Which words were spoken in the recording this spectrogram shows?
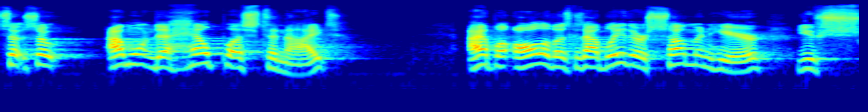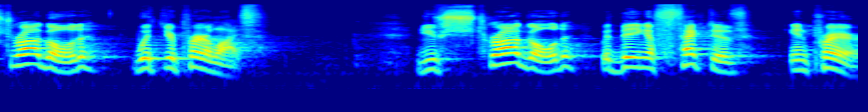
So, so I want to help us tonight. I help all of us because I believe there are some in here you've struggled with your prayer life. You've struggled with being effective in prayer.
